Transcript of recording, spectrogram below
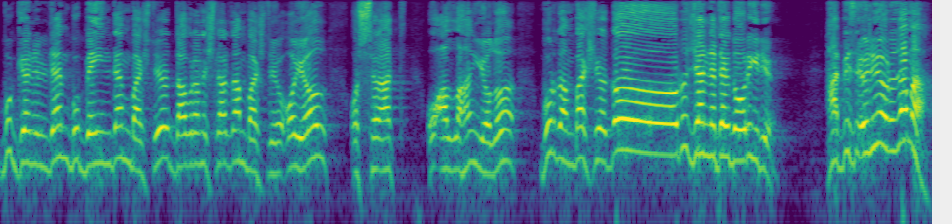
Bu gönülden, bu beyinden başlıyor. Davranışlardan başlıyor. O yol, o sırat, o Allah'ın yolu buradan başlıyor. Doğru cennete doğru gidiyor. Ha biz ölüyoruz ama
